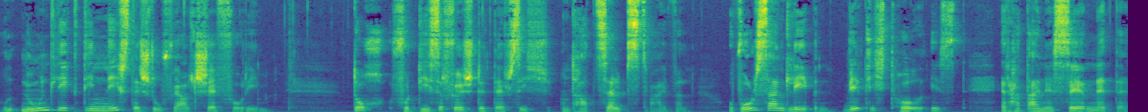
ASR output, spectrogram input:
und nun liegt die nächste Stufe als Chef vor ihm. Doch vor dieser fürchtet er sich und hat Selbstzweifel. Obwohl sein Leben wirklich toll ist, er hat eine sehr nette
